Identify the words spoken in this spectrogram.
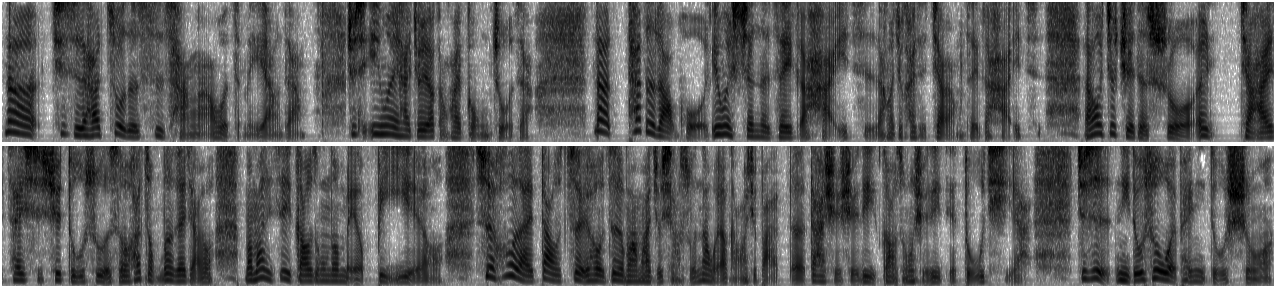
那其实他做的市场啊或怎么样这样，就是因为他就要赶快工作这样。那他的老。婆因为生了这个孩子，然后就开始教养这个孩子，然后就觉得说，哎，小孩开始去读书的时候，他总不能跟他讲说，妈妈你自己高中都没有毕业哦，所以后来到最后，这个妈妈就想说，那我要赶快去把呃大学学历、高中学历也读起来，就是你读书，我也陪你读书哦。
